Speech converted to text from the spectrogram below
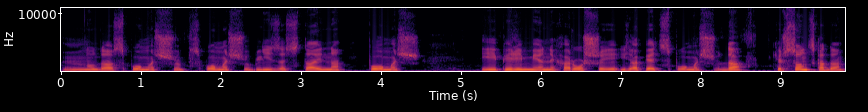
Ну да, с помощью. С помощью, близость, тайна, помощь. И перемены хорошие. И опять с помощью. Да, Херсонска, да.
